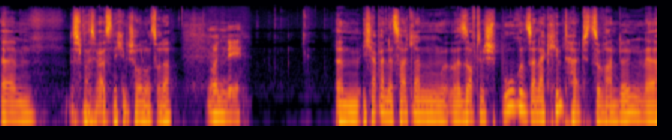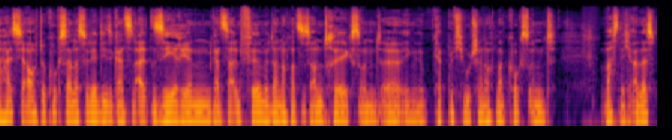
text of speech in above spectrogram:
Ähm, das schmeißen wir alles nicht in die Shownotes, oder? Oh, nee. Ähm, ich habe ja eine Zeit lang so auf den Spuren seiner Kindheit zu wandeln. Äh, heißt ja auch, du guckst dann, dass du dir diese ganzen alten Serien, ganzen alten Filme da nochmal zusammenträgst und äh, irgendwie Captain Future nochmal guckst und was nicht alles.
